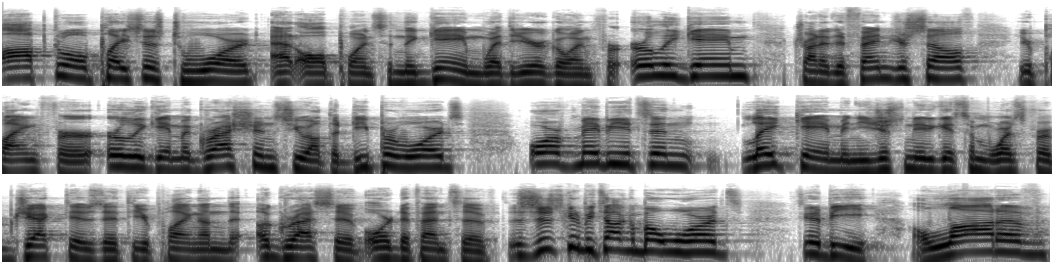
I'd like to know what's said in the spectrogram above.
optimal places to ward at all points in the game. Whether you're going for early game, trying to defend yourself, you're playing for early game aggression, so you want the deeper wards, or maybe it's in late game and you just need to get some wards for objectives if you're playing on the aggressive or defensive. This is just going to be talking about wards. It's going to be a lot of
